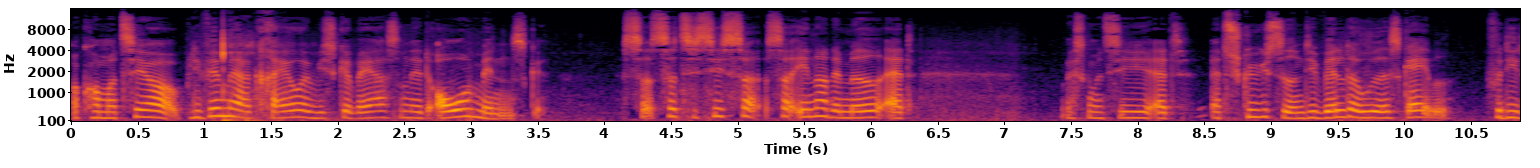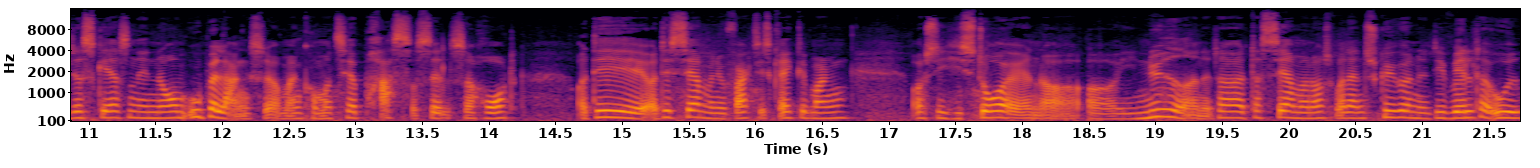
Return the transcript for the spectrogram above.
og kommer til at blive ved med at kræve, at vi skal være sådan et overmenneske, så, så til sidst så, så ender det med, at hvad skal man sige, at, at skyggesiden de vælter ud af skabet, fordi der sker sådan en enorm ubalance, og man kommer til at presse sig selv så hårdt. Og det, og det ser man jo faktisk rigtig mange, også i historien og, og i nyhederne, der, der ser man også, hvordan skyggerne de vælter ud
